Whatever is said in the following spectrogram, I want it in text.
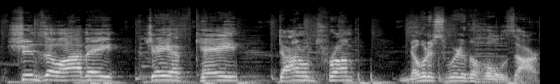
Shinzo Abe, JFK, Donald Trump. Notice where the holes are.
